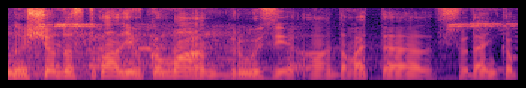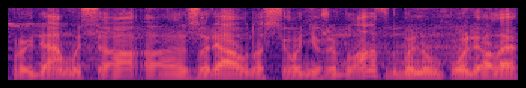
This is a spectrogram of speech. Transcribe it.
Ну щодо складів команд, друзі, е, давайте швиденько пройдемося. Е, Зоря у нас сьогодні вже була на футбольному полі, але е,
